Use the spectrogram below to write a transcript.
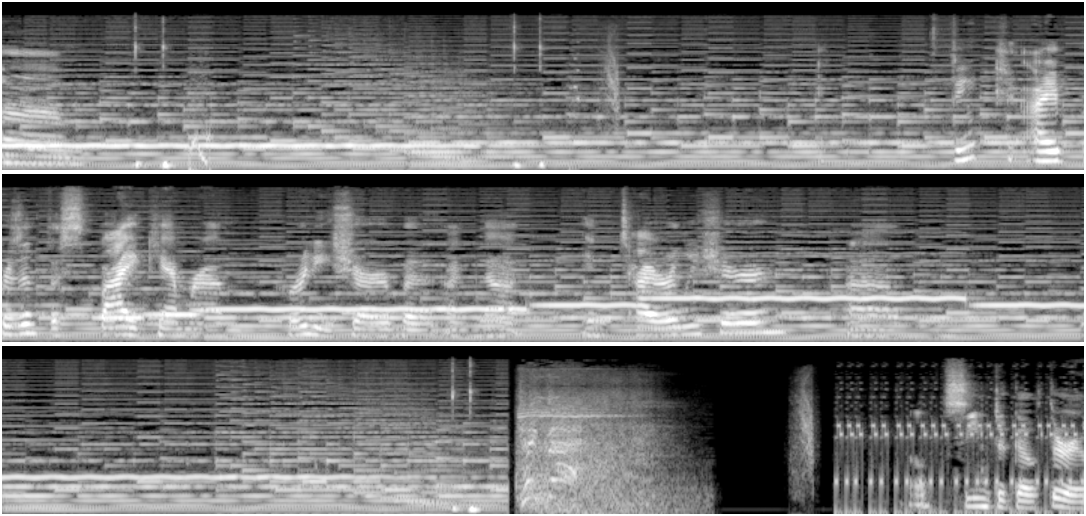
Um, I think I present the spy camera, I'm pretty sure, but I'm not entirely sure. To go through.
